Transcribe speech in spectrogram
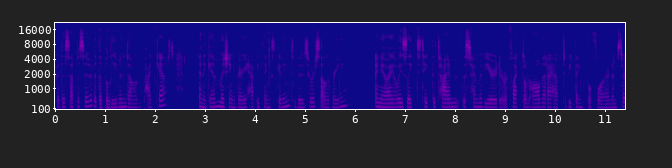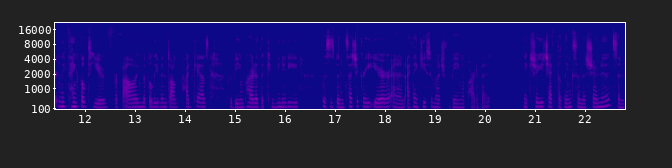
for this episode of the believe in dog podcast and again wishing a very happy thanksgiving to those who are celebrating I know I always like to take the time this time of year to reflect on all that I have to be thankful for, and I'm certainly thankful to you for following the Believe in Dog podcast, for being part of the community. This has been such a great year, and I thank you so much for being a part of it. Make sure you check the links in the show notes, and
